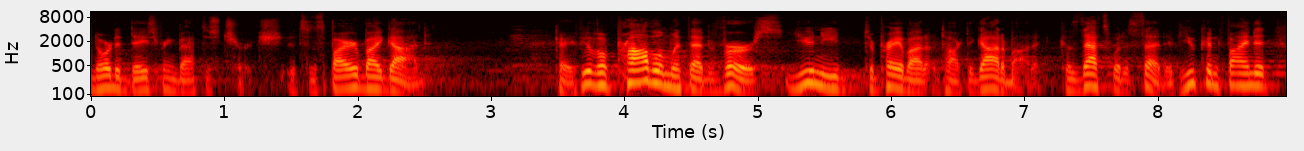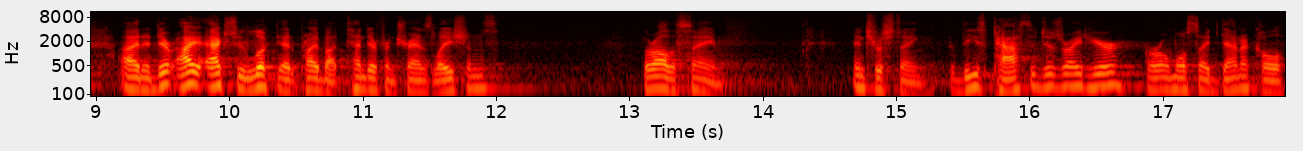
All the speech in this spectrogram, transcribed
nor did Dayspring Baptist Church. It's inspired by God. Okay, if you have a problem with that verse, you need to pray about it and talk to God about it, because that's what it said. If you can find it uh, in a I actually looked at probably about 10 different translations. They're all the same. Interesting. These passages right here are almost identical,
